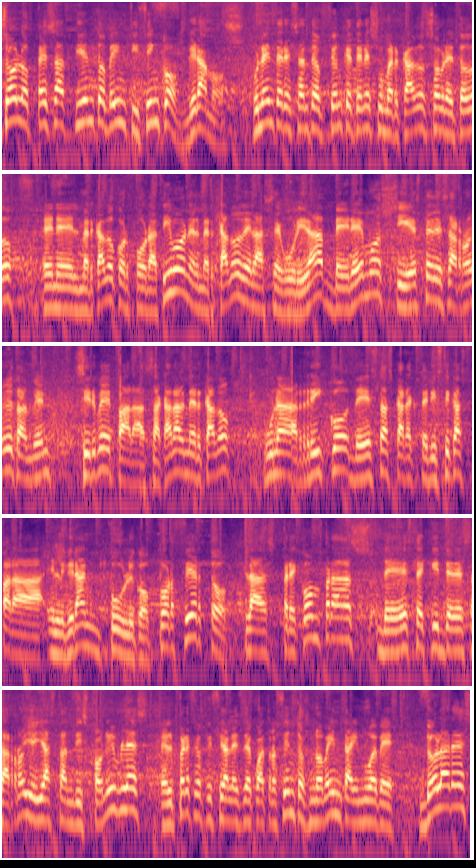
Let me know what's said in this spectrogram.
Solo pesa 125 gramos. Una interesante opción que tiene su mercado, sobre todo en el mercado corporativo, en el mercado de la seguridad. Veremos si este desarrollo también sirve para sacar al mercado una Rico de estas características para el gran público. Por cierto, las precompras de este kit de desarrollo ya están disponibles. El precio oficial es de 499 dólares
